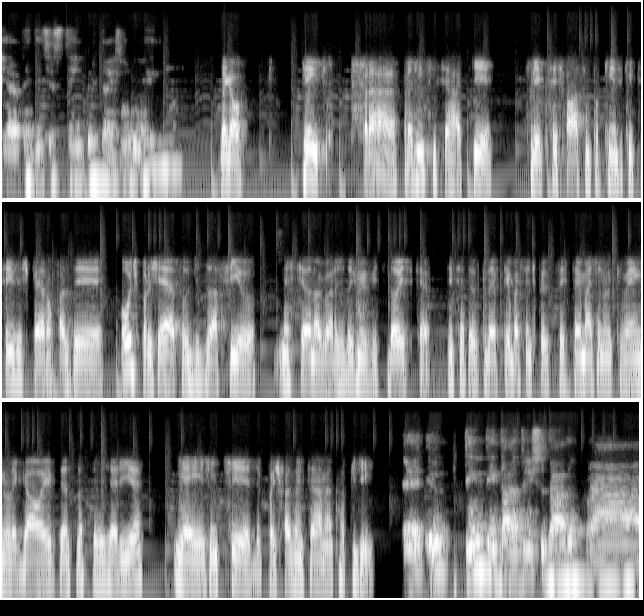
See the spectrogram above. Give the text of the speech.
e, a tendência sempre está evoluindo. Legal. Gente, para a gente encerrar aqui, queria que vocês falassem um pouquinho do que, que vocês esperam fazer, ou de projeto, ou de desafio, nesse ano agora de 2022, que é, tenho certeza que deve ter bastante coisa que vocês estão imaginando que vem legal aí dentro da cervejaria. E aí a gente depois faz um encerramento rapidinho. É, eu tenho tentado, eu tenho estudado para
